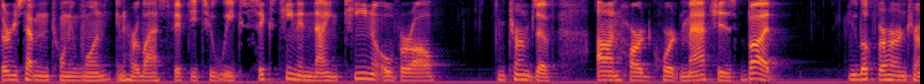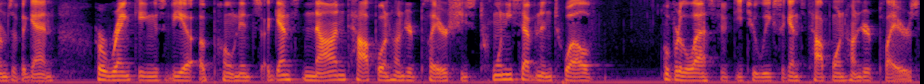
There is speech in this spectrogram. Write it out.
37 and 21 in her last 52 weeks, 16 and 19 overall in terms of on hard court matches, but you look for her in terms of again her rankings via opponents against non-top 100 players. She's 27 and 12 over the last 52 weeks against top 100 players.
